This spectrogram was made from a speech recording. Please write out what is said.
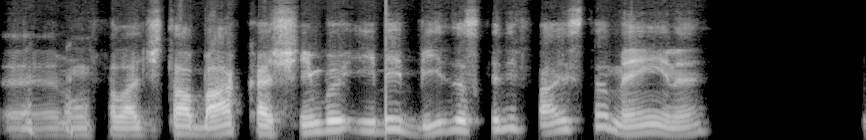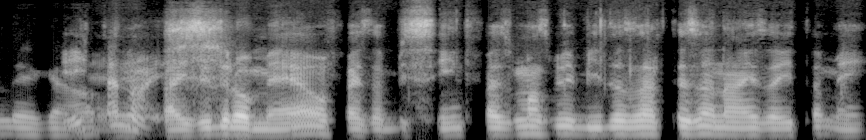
é, vamos falar de tabaco, cachimbo e bebidas que ele faz também, né? Legal, Eita, É, nós. faz hidromel, faz absinto, faz umas bebidas artesanais aí também.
